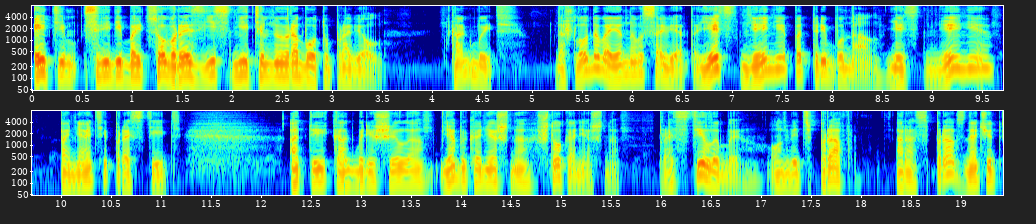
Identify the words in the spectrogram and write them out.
этим среди бойцов разъяснительную работу провел. Как быть? Дошло до военного совета. Есть мнение под трибунал, есть мнение понять и простить. А ты как бы решила? Я бы, конечно, что, конечно, простила бы. Он ведь прав. А раз прав, значит,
